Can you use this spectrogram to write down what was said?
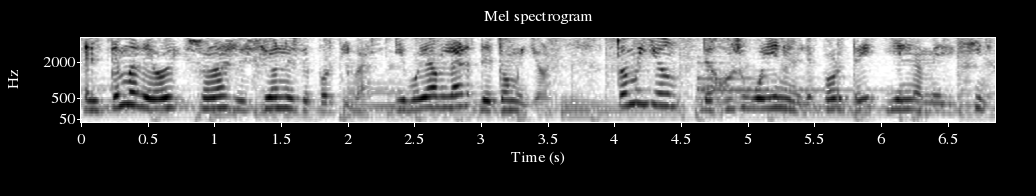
El tema de hoy son las lesiones deportivas y voy a hablar de Tommy John. Tommy John dejó su huella en el deporte y en la medicina.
